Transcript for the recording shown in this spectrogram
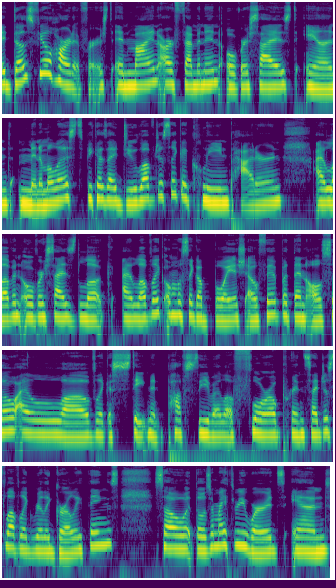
it does feel hard at first, and mine are feminine, oversized, and minimalist because I do love just like a clean pattern. I love an oversized look. I love like almost like a boyish outfit, but then also I love like a statement puff sleeve. I love floral prints. I just love like really girly things. So those are my three words. And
